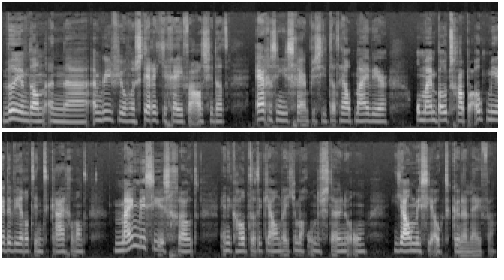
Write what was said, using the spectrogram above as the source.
wil je hem dan een, uh, een review of een sterretje geven als je dat ergens in je schermpje ziet. Dat helpt mij weer om mijn boodschappen ook meer de wereld in te krijgen. Want mijn missie is groot en ik hoop dat ik jou een beetje mag ondersteunen om jouw missie ook te kunnen leven.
